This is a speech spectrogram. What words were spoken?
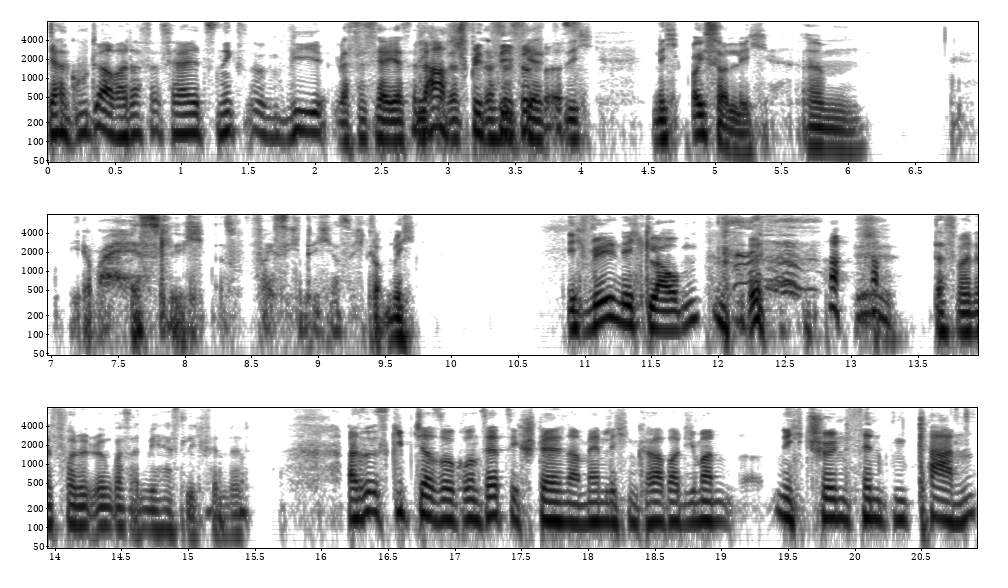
Ja gut, aber das ist ja jetzt nichts irgendwie. Das ist ja jetzt nicht, das, das ist jetzt nicht, nicht äußerlich. Ähm, nee, aber hässlich. Also weiß ich nicht. Also ich glaube nicht. Ich will nicht glauben, dass meine Freundin irgendwas an mir hässlich findet. Also es gibt ja so grundsätzlich Stellen am männlichen Körper, die man nicht schön finden kann,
